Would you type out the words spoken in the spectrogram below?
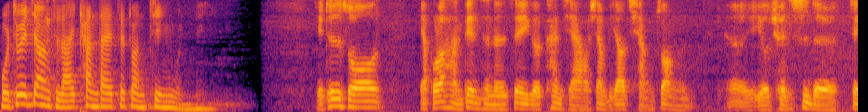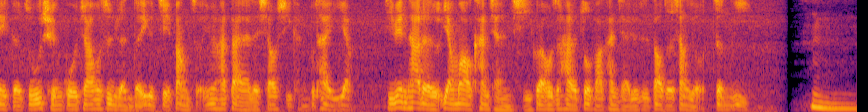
我就会这样子来看待这段经文。也就是说，亚伯拉罕变成了这个看起来好像比较强壮、呃有权势的这个族群、国家或是人的一个解放者，因为他带来的消息可能不太一样。即便他的样貌看起来很奇怪，或者他的做法看起来就是道德上有争议。嗯，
